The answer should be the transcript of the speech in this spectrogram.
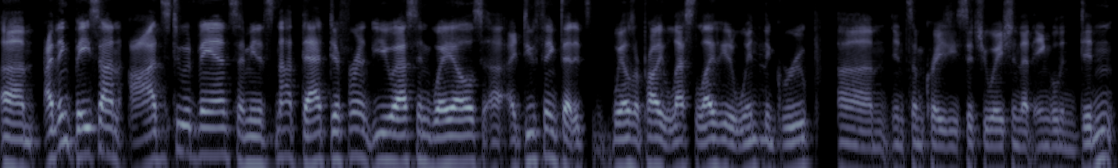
um, I think based on odds to advance, I mean, it's not that different. U.S. and Wales. Uh, I do think that it's Wales are probably less likely to win the group um, in some crazy situation that England didn't,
